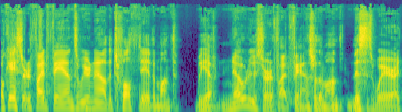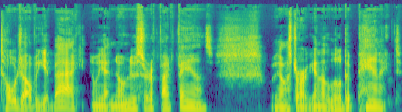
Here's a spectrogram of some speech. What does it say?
Okay, certified fans, we are now the 12th day of the month. We have no new certified fans for the month. This is where I told y'all we get back and we got no new certified fans. We're going to start getting a little bit panicked.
